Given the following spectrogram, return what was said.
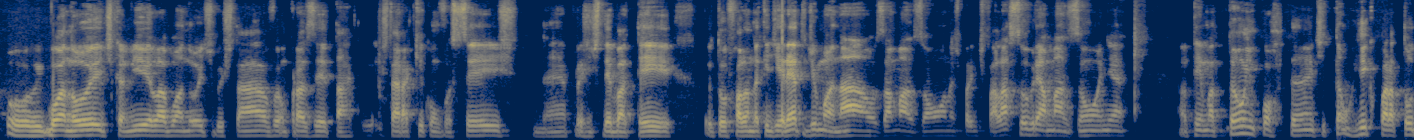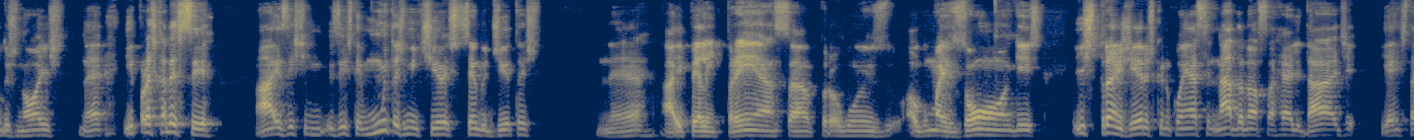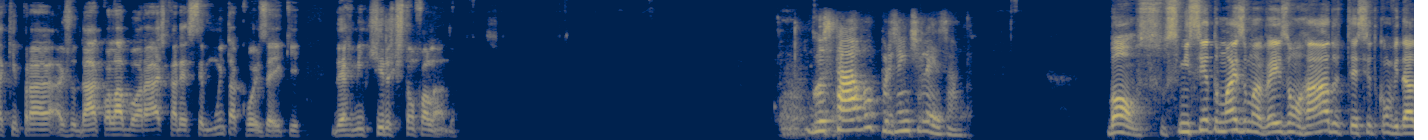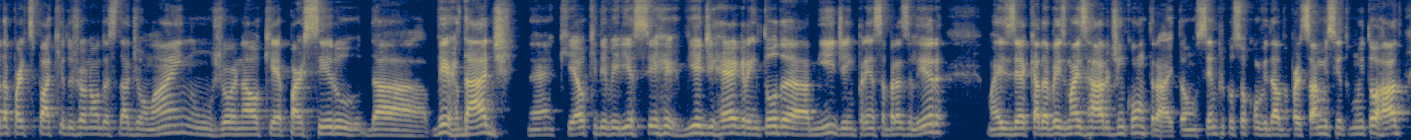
Oi, boa noite, Camila. Boa noite, Gustavo. É um prazer estar aqui com vocês, né, para a gente debater. Eu estou falando aqui direto de Manaus, Amazonas, para a gente falar sobre a Amazônia. É um tema tão importante, tão rico para todos nós, né? E para esclarecer ah, existe, existem muitas mentiras sendo ditas, né? Aí pela imprensa, por alguns, algumas ONGs, estrangeiros que não conhecem nada da nossa realidade, e a gente está aqui para ajudar, colaborar, esclarecer muita coisa aí que das mentiras que estão falando. Gustavo, por gentileza. Bom, me sinto mais uma vez honrado de ter sido convidado a participar aqui do Jornal da Cidade Online, um jornal que é parceiro da verdade, né, que é o que deveria ser via de regra em toda a mídia, a imprensa brasileira, mas é cada vez mais raro de encontrar. Então, sempre que eu sou convidado a participar, me sinto muito honrado.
